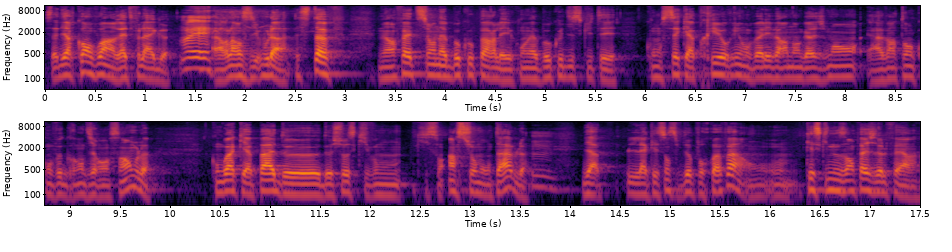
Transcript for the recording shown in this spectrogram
C'est-à-dire quand on voit un red flag, Ouais. alors là, on se dit oula, stop. Mais en fait, si on a beaucoup parlé, qu'on a beaucoup discuté, qu'on sait qu'a priori on va aller vers un engagement et à 20 ans qu'on veut grandir ensemble, qu'on voit qu'il n'y a pas de, de choses qui, vont, qui sont insurmontables, Mm. y a- la question c'est plutôt pourquoi pas Qu'est-ce qui nous empêche de le faire?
